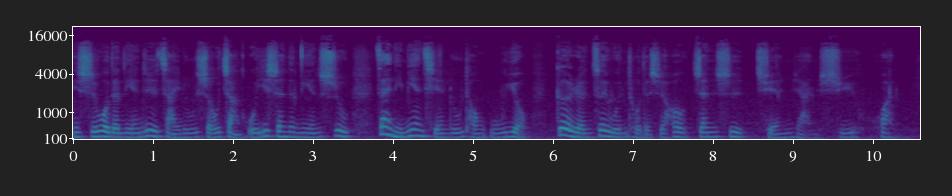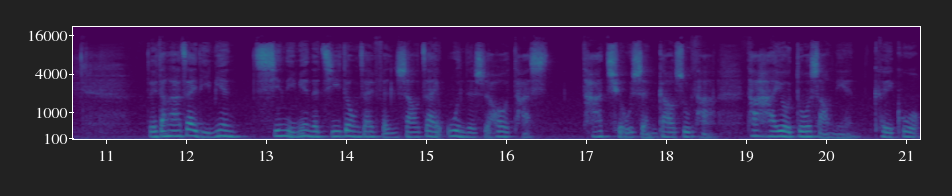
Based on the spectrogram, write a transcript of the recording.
你使我的年日窄如手掌，我一生的年数在你面前如同无有。个人最稳妥的时候，真是全然虚幻。对，当他在里面心里面的激动在焚烧，在问的时候，他他求神告诉他，他还有多少年可以过。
